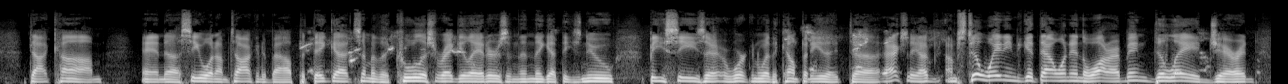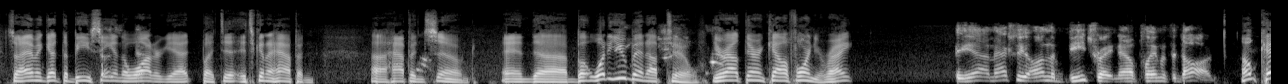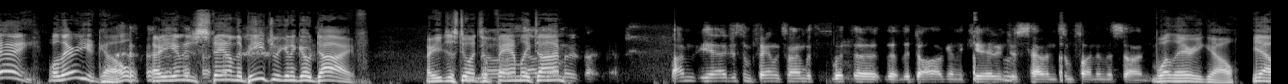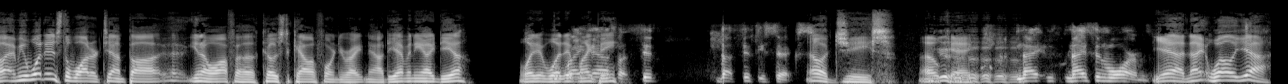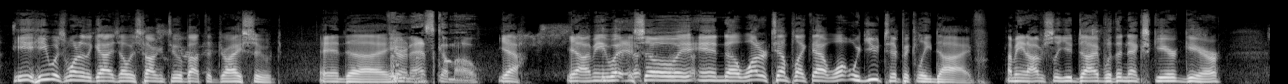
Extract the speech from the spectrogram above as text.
and uh, see what I'm talking about. But they got some of the coolest regulators, and then they got these new BCs that are working with a company that uh, actually I've, I'm still waiting to get that one in the water. I've been delayed, Jared, so I haven't got the BC in the water yet, but uh, it's going to happen, uh, happen soon. And uh, but what have you been up to? You're out there in California, right? Yeah, I'm actually on the beach right now playing with the dog. Okay, well there you go. Are you going to stay on the beach, or are you going to go dive? Are you just doing some family no, time? I'm, I'm yeah, just some family time with with the, the the dog and the kid, and just having some fun in the sun. Well, there you go. Yeah, I mean, what is the water temp? Uh, you know, off the coast of California right now. Do you have any idea what it, what right it might now, be? It's about, fif- about 56. Oh, jeez. Okay. nice, nice and warm. yeah. Ni- well, yeah. He he was one of the guys I was talking to about the dry suit, and uh, You're he- an Eskimo. Yeah, yeah. I mean, so in uh, water temp like that, what would you typically dive? I mean, obviously you dive with the next gear gear,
